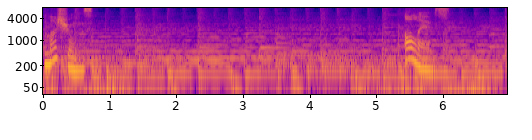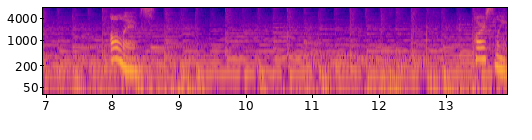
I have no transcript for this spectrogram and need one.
Mushrooms. Olives. Olives parsley.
